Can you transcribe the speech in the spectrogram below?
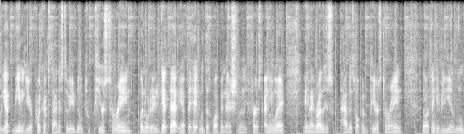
you have to be in your quick hunt status to be able to pierce terrain. But in order to get that, you have to hit with this weapon initially first anyway. And I'd rather just have this weapon pierce terrain, though I think it'd be a little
